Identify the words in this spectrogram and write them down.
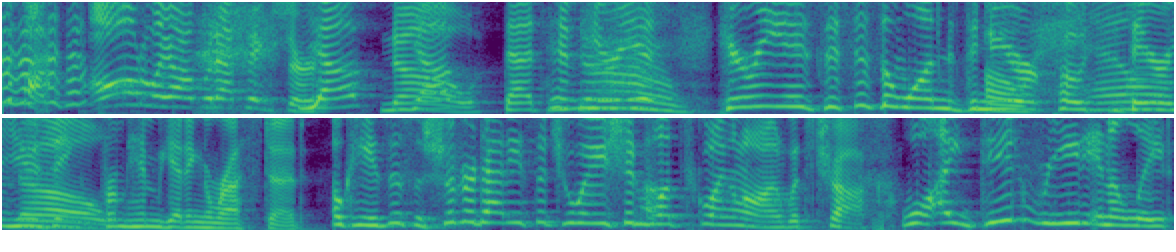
can fuck all the way off with that picture. Yep. No. Yep. That's him. Here he is. Here he is. This is the one that the New Oh, York Post they're using from him getting arrested. Okay, is this a sugar daddy situation? What's going on with Chuck? Well, I did read in a late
